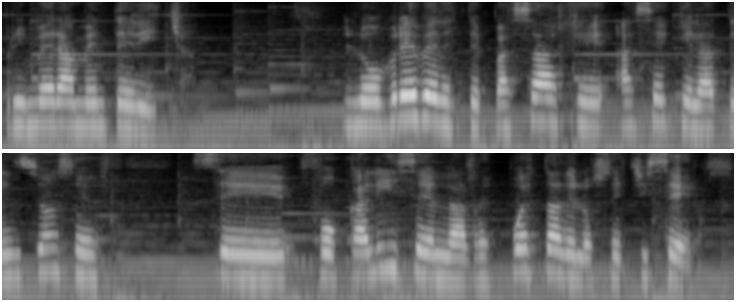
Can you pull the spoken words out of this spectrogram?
primeramente dicha. Lo breve de este pasaje hace que la atención se, se focalice en la respuesta de los hechiceros.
